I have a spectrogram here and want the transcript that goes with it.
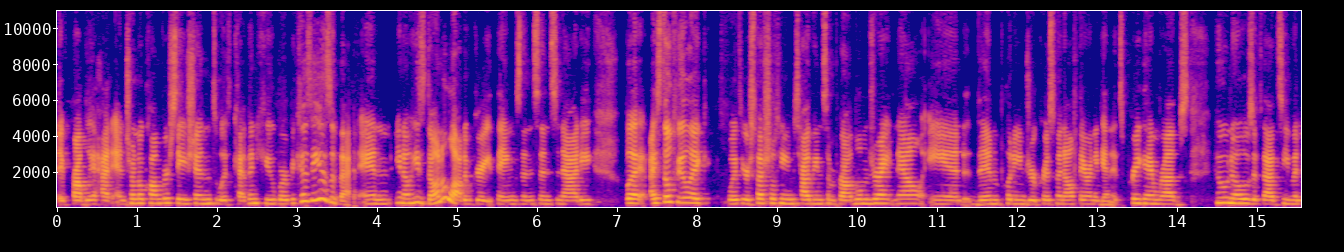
They've probably had internal conversations with Kevin Huber because he is a vet and, you know, he's done a lot of great things in Cincinnati, but I still feel like with your special teams having some problems right now and then putting Drue Chrisman out there. And again, it's pregame reps. Who knows if that's even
